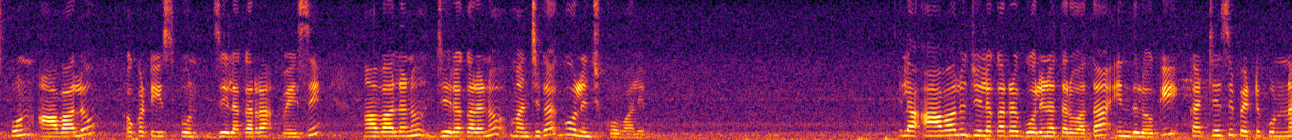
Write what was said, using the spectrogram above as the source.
స్పూన్ ఆవాలు ఒక టీ స్పూన్ జీలకర్ర వేసి ఆవాలను జీలకర్రను మంచిగా గోలించుకోవాలి. ఇలా ఆవాలు జీలకర్ర గోలిన తర్వాత ఇందులోకి కట్ చేసి పెట్టుకున్న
